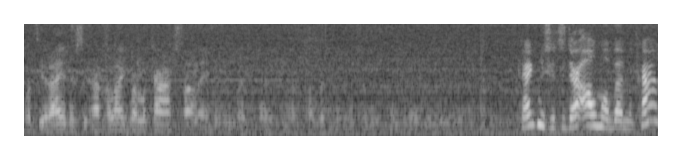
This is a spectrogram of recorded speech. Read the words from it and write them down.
wat die reigers die gaan gelijk bij elkaar staan. 1, 2, 3, 4, 5, 6, 7, 8, 9, 10, Kijk, nu zitten daar allemaal bij elkaar.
